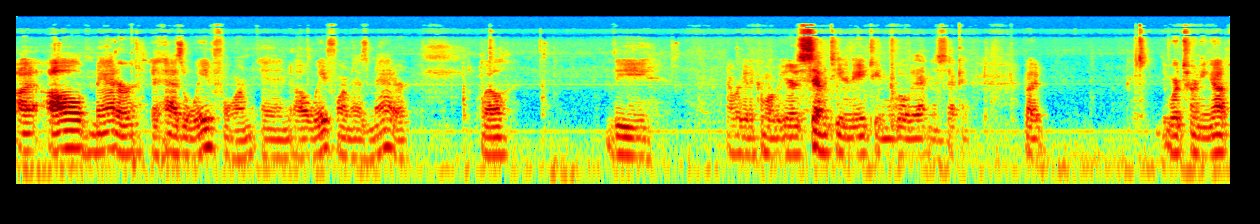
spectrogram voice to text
uh, all matter it has a waveform and a waveform has matter. Well, the now we're going to come over here to 17 and 18. We'll go over that in a second. But we're turning up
